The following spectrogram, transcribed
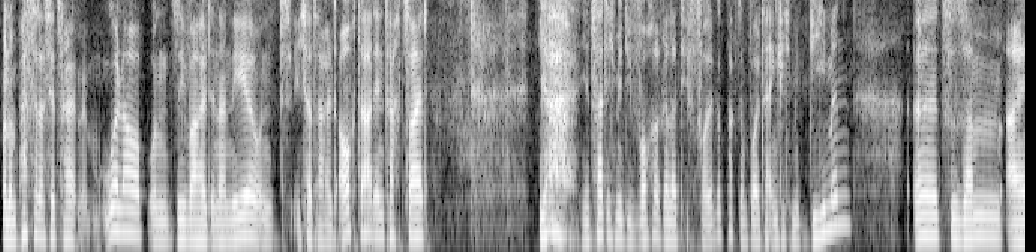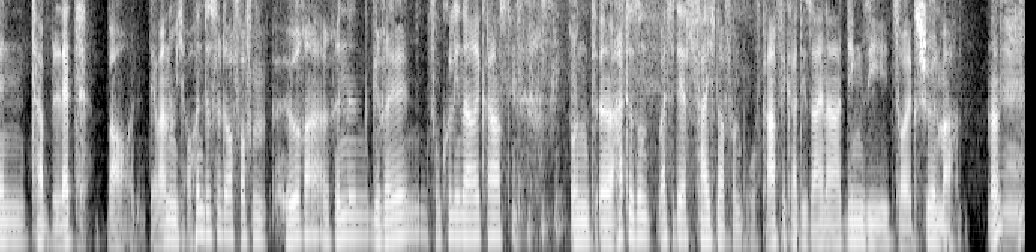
Und dann passte das jetzt halt mit dem Urlaub und sie war halt in der Nähe und ich hatte halt auch da den Tag Zeit. Ja, jetzt hatte ich mir die Woche relativ vollgepackt und wollte eigentlich mit Demon äh, zusammen ein Tablett bauen. Der war nämlich auch in Düsseldorf auf dem Hörerinnen-Grillen vom Kulinarikast und äh, hatte so ein, weißt du, der ist Zeichner von Beruf, Grafiker, Designer, Dingsi, Zeugs, schön machen. Ne? Mhm.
